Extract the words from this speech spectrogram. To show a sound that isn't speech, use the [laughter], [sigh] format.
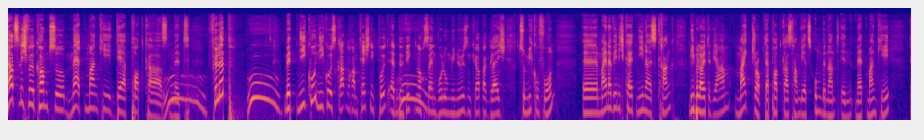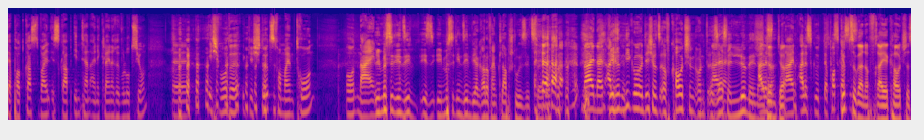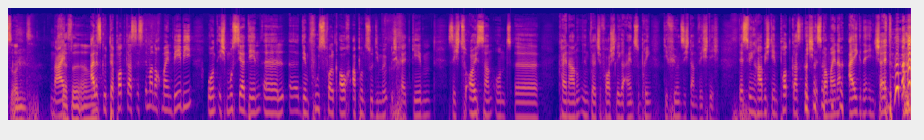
Herzlich willkommen zu Mad Monkey, der Podcast mit Philipp, mit Nico. Nico ist gerade noch am Technikpult. Er bewegt noch seinen voluminösen Körper gleich zum Mikrofon. Äh, meiner Wenigkeit, Nina ist krank. Liebe Leute, wir haben Mic Drop, der Podcast, haben wir jetzt umbenannt in Mad Monkey, der Podcast, weil es gab intern eine kleine Revolution. Äh, [laughs] ich wurde gestürzt von meinem Thron. Und nein, Ihr müsstet ihn sehen, ihr- müsstet ihn sehen wie er gerade auf einem Klappstuhl sitzt. [laughs] Nein, nein, alles Während gut. Nico und ich uns auf Couchen und äh, Nein, Sesseln lümmeln. Alles. Stimmt, ja. Nein, alles gut. Der Es Podcast gibt ist, sogar noch freie Couches und Nein, Sessel. alles gut. Der Podcast ist immer noch mein Baby und ich muss ja den, äh, äh, dem Fußvolk auch ab und zu die Möglichkeit geben, sich zu äußern und äh, keine Ahnung, irgendwelche Vorschläge einzubringen. Die fühlen sich dann wichtig. Deswegen habe ich den Podcast, ich, es war meine [laughs] eigene Entscheidung. [laughs]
